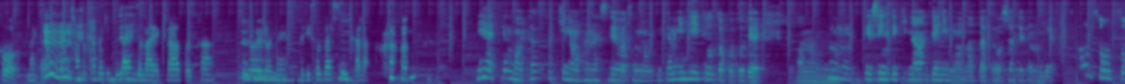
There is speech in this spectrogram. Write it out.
こうなんか、ちゃんと食べれてないんじゃないかとか、いろいろね、忙しいから。ね、でもさっきのお話ではそのビタミン D 取ったことであの、うん、精神的な安定にもなったっておっしゃってたので。そうそうそ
